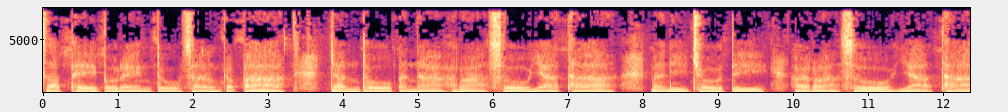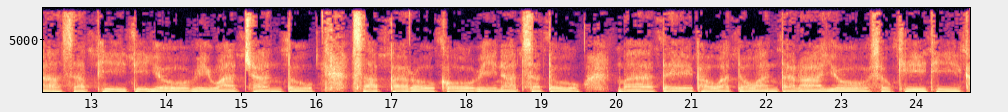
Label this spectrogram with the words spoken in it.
สัพเพปเรนตุสังกปา จันโทปนะราโสยธามณิโชติราโสยธาสัพพิติโยวิวัจจันตุสัพพโรโควินัสตุมาเตภวัตวันตารโยสุขีทีข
